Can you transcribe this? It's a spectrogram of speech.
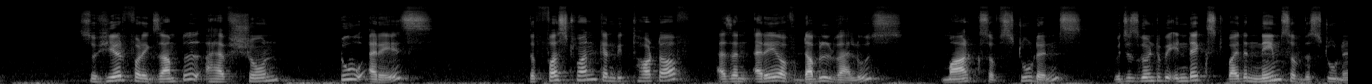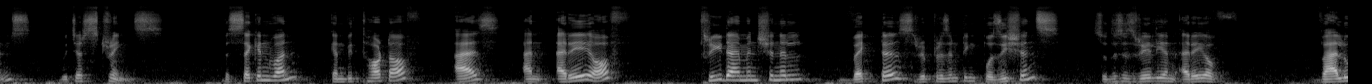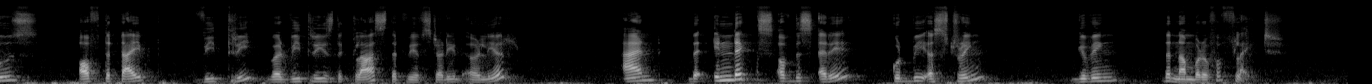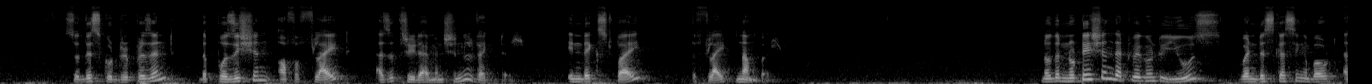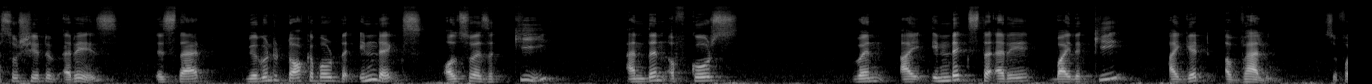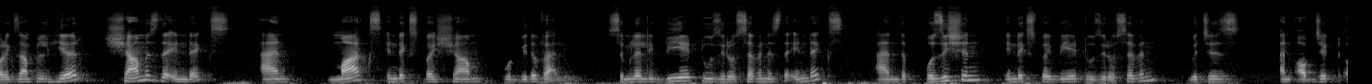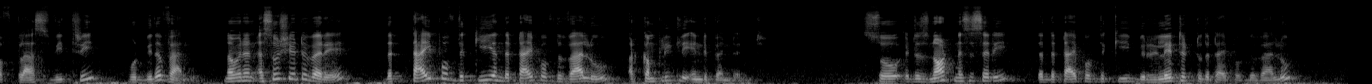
So here for example I have shown two arrays. The first one can be thought of as an array of double values, marks of students which is going to be indexed by the names of the students which are strings. The second one can be thought of as an array of three-dimensional vectors representing positions. So this is really an array of values of the type v3 where v3 is the class that we have studied earlier and the index of this array could be a string giving the number of a flight. So this could represent the position of a flight as a three-dimensional vector indexed by the flight number. Now the notation that we're going to use when discussing about associative arrays is that we are going to talk about the index also as a key and then of course when I index the array by the key I get a value. So for example here Sham is the index and marks indexed by Sham would be the value. Similarly BA207 is the index and the position indexed by BA207 which is an object of class V3 would be the value. Now in an associative array the type of the key and the type of the value are completely independent. So it is not necessary that the type of the key be related to the type of the value.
